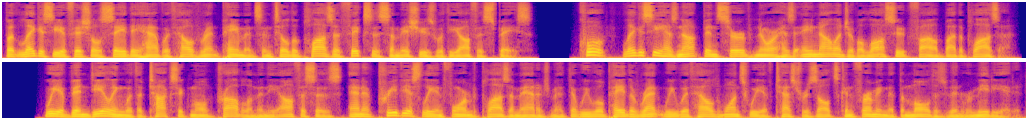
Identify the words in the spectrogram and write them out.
But legacy officials say they have withheld rent payments until the plaza fixes some issues with the office space. Quote, Legacy has not been served nor has any knowledge of a lawsuit filed by the plaza. We have been dealing with a toxic mold problem in the offices and have previously informed Plaza Management that we will pay the rent we withheld once we have test results confirming that the mold has been remediated.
